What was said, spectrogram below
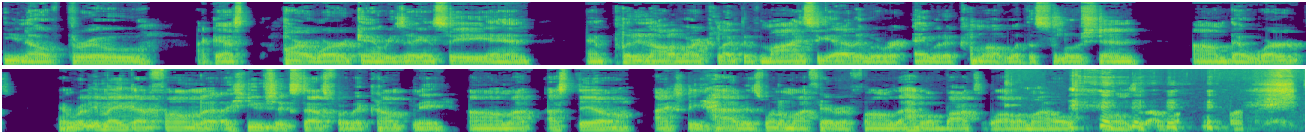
you know, through I guess hard work and resiliency and and putting all of our collective minds together, we were able to come up with a solution um, that worked and really make that phone a, a huge success for the company. Um, I, I, still actually have. It's one of my favorite phones. I have a box of all of my old phones that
